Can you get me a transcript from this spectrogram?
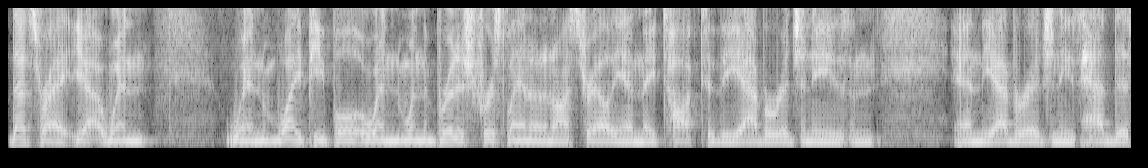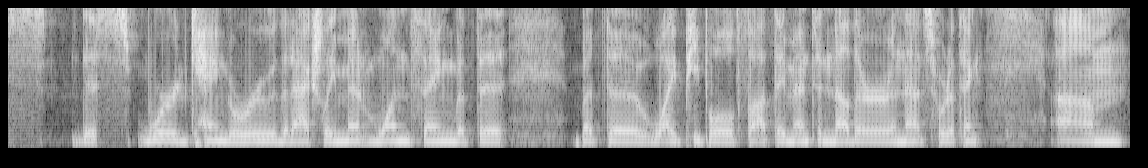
that's right. Yeah, when when white people when when the British first landed in Australia and they talked to the Aborigines and and the Aborigines had this this word kangaroo that actually meant one thing, but the but the white people thought they meant another and that sort of thing. Um,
